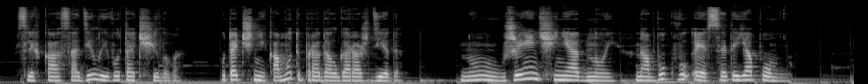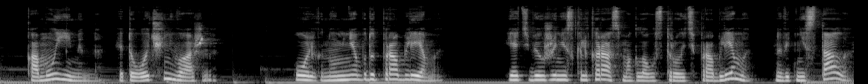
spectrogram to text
– слегка осадила его Точилова. «Уточни, кому ты продал гараж деда?» «Ну, женщине одной, на букву «С», это я помню». «Кому именно? Это очень важно». «Ольга, ну у меня будут проблемы. Я тебе уже несколько раз могла устроить проблемы, но ведь не стала,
